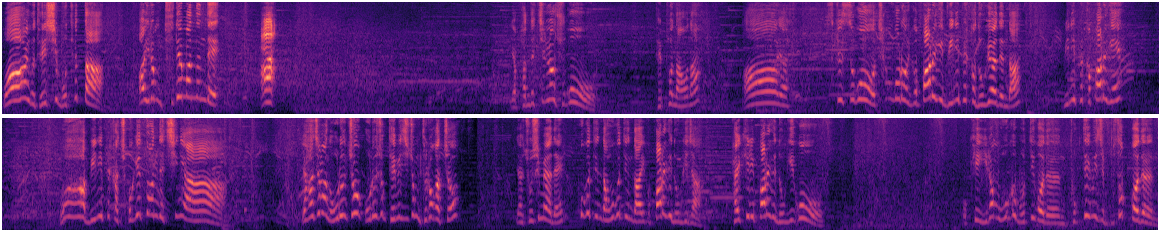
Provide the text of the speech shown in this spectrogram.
와 이거 대시 못했다. 아 이러면 두 대 맞는데. 아! 야 반대 찔러주고 대포 나오나? 아 야 스킬 쓰고 참고로 이거 빠르게 미니페카 녹여야 된다. 미니페카 빠르게? 와 미니페카 저게 또 한 대 치냐. 야 하지만 오른쪽 오른쪽 데미지 좀 들어갔죠? 야 조심해야 돼. 호그 뛴다 호그 뛴다. 이거 빠르게 녹이자. 발키리 빠르게 녹이고 오케이 이러면 호그 못 뛰거든 독 데미지 무섭거든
